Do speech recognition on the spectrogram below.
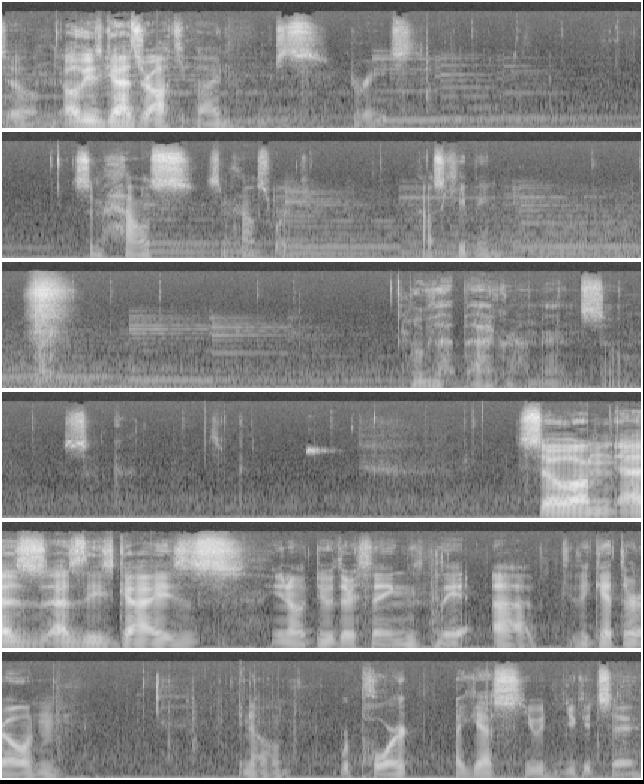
So, all these guys are occupied, which is great. Some house, some housework, housekeeping. Look at that background, man. So, so good, so good. So, um, as as these guys, you know, do their thing, they uh they get their own, you know, report. I guess you would you could say, you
